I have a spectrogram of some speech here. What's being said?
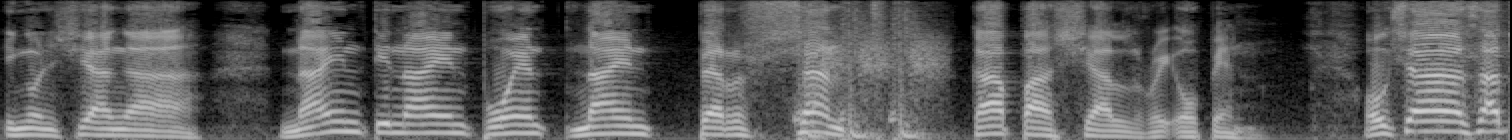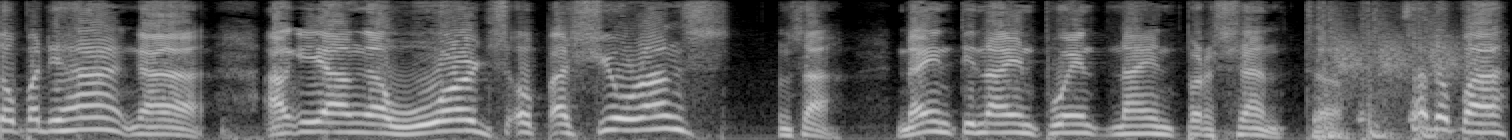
ingon siya nga 99.9% kapa shall reopen. O sa sa ato pa diha nga ang iyang uh, words of assurance unsa 99.9%. Sa ato pa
